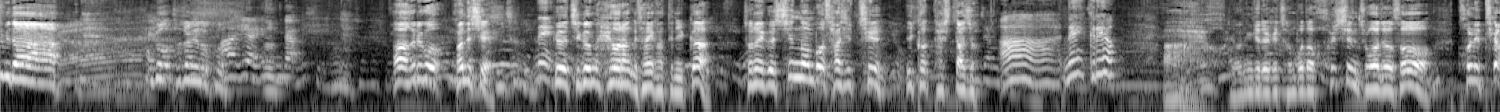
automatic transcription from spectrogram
오케이, 좋습니다. 이거 저장해놓고. 아, 예, 알겠습니다. 아, 그리고 씨. 네. 그 지금 헤어랑 의상이 같으니까 전에 그 scene number 47 이 컷 다시 따죠. 아, 아, 네, 그래요. 아휴, 연기력이 전보다 훨씬 좋아져서 quality가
